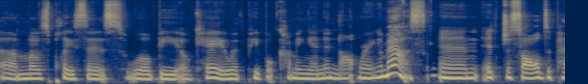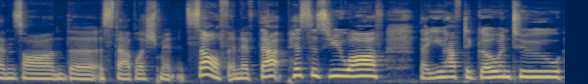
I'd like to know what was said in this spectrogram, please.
uh, most places will be okay with people coming in and not wearing a mask. And it just all depends on the establishment itself. And if that pisses you off, that you have to go into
